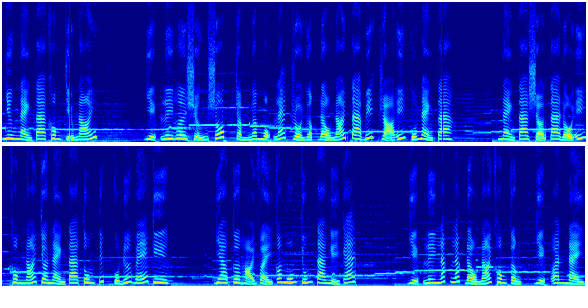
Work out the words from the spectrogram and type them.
nhưng nàng ta không chịu nói. Diệp Ly hơi sững sốt, trầm ngâm một lát rồi gật đầu nói ta biết rõ ý của nàng ta. Nàng ta sợ ta đổi ý, không nói cho nàng ta tung tích của đứa bé kia. Giao cơ hỏi vậy có muốn chúng ta nghĩ cát? Diệp Ly lắc lắc đầu nói không cần, Diệp Oanh này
